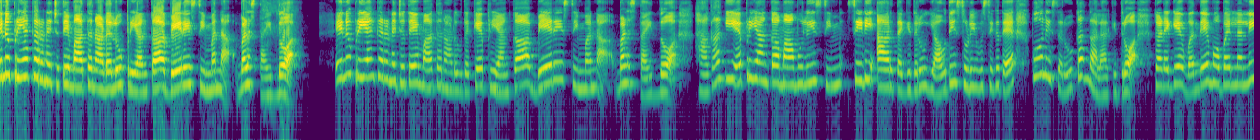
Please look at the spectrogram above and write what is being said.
ಇನ್ನು ಪ್ರಿಯಾಂಕರನ ಜೊತೆ ಮಾತನಾಡಲು ಪ್ರಿಯಾಂಕಾ ಬೇರೆ ಸಿಮ್ ಅನ್ನ ಬಳಸ್ತಾ ಇದ್ಲು. ಇನ್ನು ಪ್ರಿಯಾಂಕರನ ಜೊತೆ ಮಾತನಾಡುವುದಕ್ಕೆ ಪ್ರಿಯಾಂಕಾ ಬೇರೆ ಸಿಮ್ ಅನ್ನ ಬಳಸ್ತಾ ಇದ್ದು, ಹಾಗಾಗಿಯೇ ಪ್ರಿಯಾಂಕಾ ಮಾಮೂಲಿ ಸಿಮ್ ಸಿಡಿಆರ್ ತೆಗೆದರೂ ಯಾವುದೇ ಸುಳಿವು ಸಿಗದೆ ಪೊಲೀಸರು ಕಂಗಾಲಾಗಿದ್ರು. ಕಡೆಗೆ ಒಂದೇ ಮೊಬೈಲ್ನಲ್ಲಿ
